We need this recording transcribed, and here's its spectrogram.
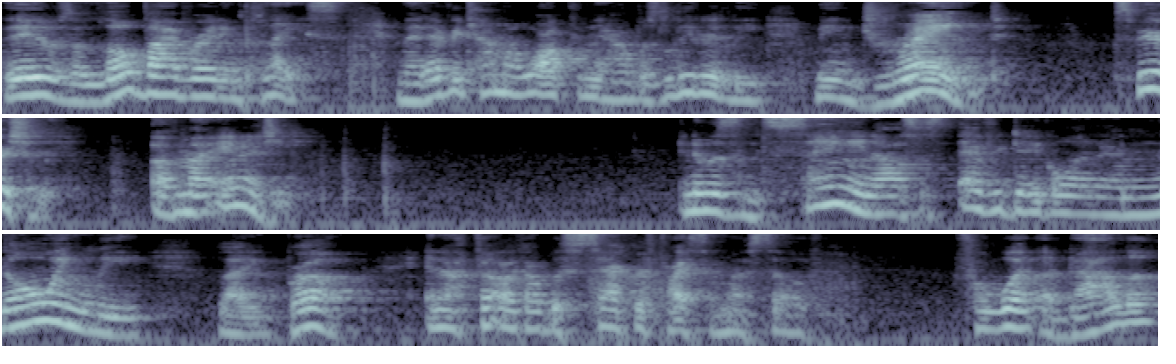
that it was a low vibrating place and that every time I walked in there, I was literally being drained spiritually of my energy. And it was insane. I was just every day going there knowingly, like, bruh. And I felt like I was sacrificing myself for what, a dollar?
